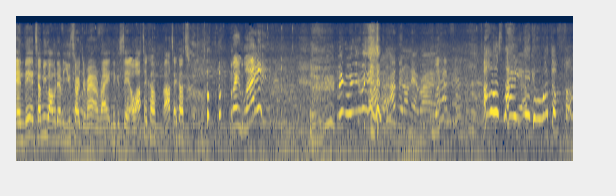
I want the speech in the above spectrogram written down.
and then tell me why whenever you turned around, right? Nigga said, "Oh, I'll take her. I'll take her too." Wait, what? Nigga, what you- I've been on that ride. What happened? I was like, Yeah. nigga, what the fuck?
